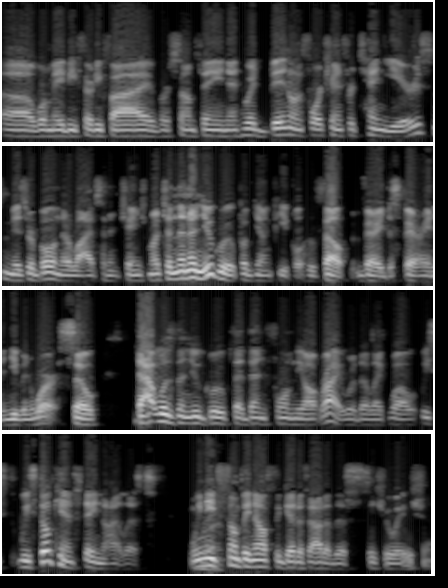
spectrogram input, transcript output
uh, were maybe 35 or something and who had been on 4chan for 10 years, miserable, and their lives hadn't changed much. And then a new group of young people who felt very despairing and even worse. So that was the new group that then formed the alt right, where they're like, well, we, we still can't stay nihilists. We right. need something else to get us out of this situation.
